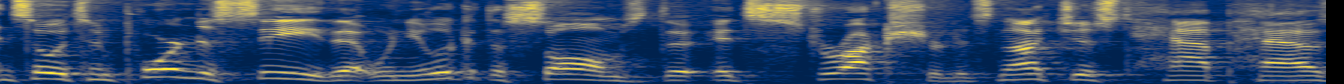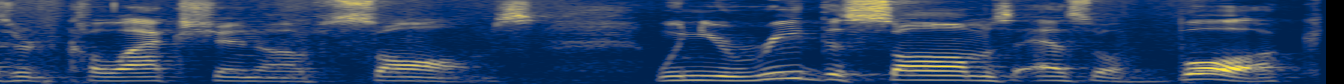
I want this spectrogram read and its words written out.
And so it's important to see that when you look at the Psalms, it's structured. It's not just haphazard collection of Psalms. When you read the Psalms as a book,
